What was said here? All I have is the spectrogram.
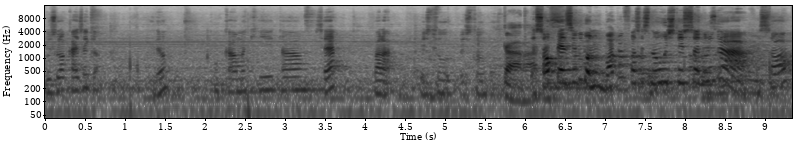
nos locais aqui, ó. Entendeu? Com calma aqui e tal. Certo? Vai lá. Tu. Vê se tu... Caraca. É só o pezinho do gol, não bota força, senão o extenso sai do lugar. É só.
